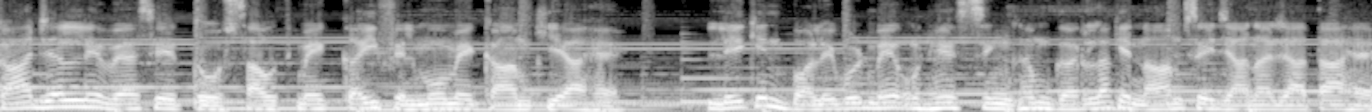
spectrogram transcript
काजल ने वैसे तो साउथ में कई फ़िल्मों में काम किया है, लेकिन बॉलीवुड में उन्हें सिंघम गर्ला के नाम से जाना जाता है।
